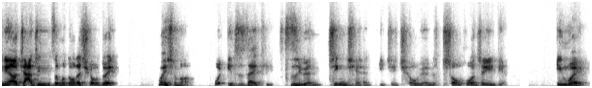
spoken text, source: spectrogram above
年要加进这么多的球队，为什么我一直在提资源、金钱以及球员的收获这一点？因为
